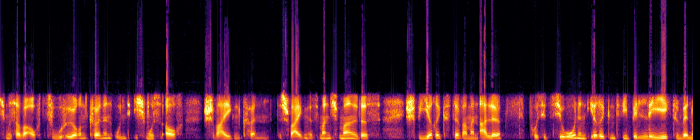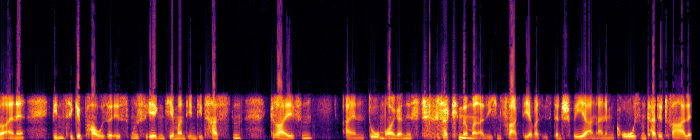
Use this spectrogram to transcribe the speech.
ich muss aber auch zuhören können und ich muss auch schweigen können. Das Schweigen ist manchmal das Schwierigste, weil man alle Positionen irgendwie belegt und wenn nur eine winzige Pause ist, muss irgendjemand in die Tasten greifen ein Domorganist sagte mir mal, als ich ihn fragte, ja, was ist denn schwer an einem großen Kathedrale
